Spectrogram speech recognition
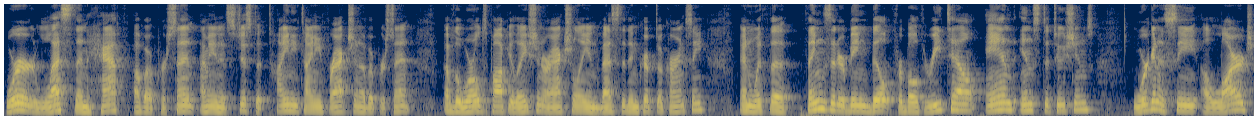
we're less than half of a percent. I mean, it's just a tiny, tiny fraction of a percent of the world's population are actually invested in cryptocurrency. And with the things that are being built for both retail and institutions, we're going to see a large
